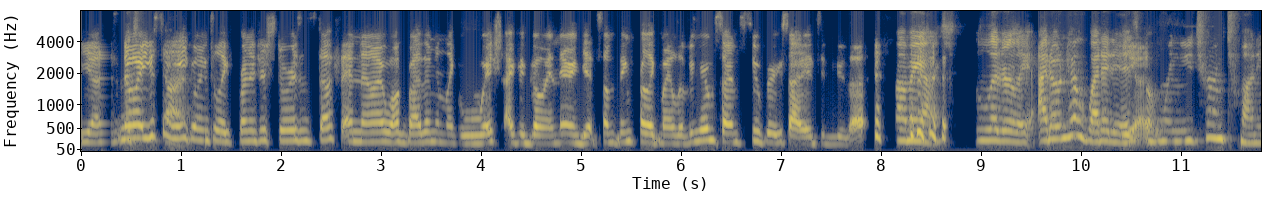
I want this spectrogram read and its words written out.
Yes. No, I used to hate going to like furniture stores and stuff, and now I walk by them and like wish I could go in there and get something for like my living room. So I'm super excited to do that. Oh my gosh. Literally. I don't know what it is, Yeah. but when you turn 20,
